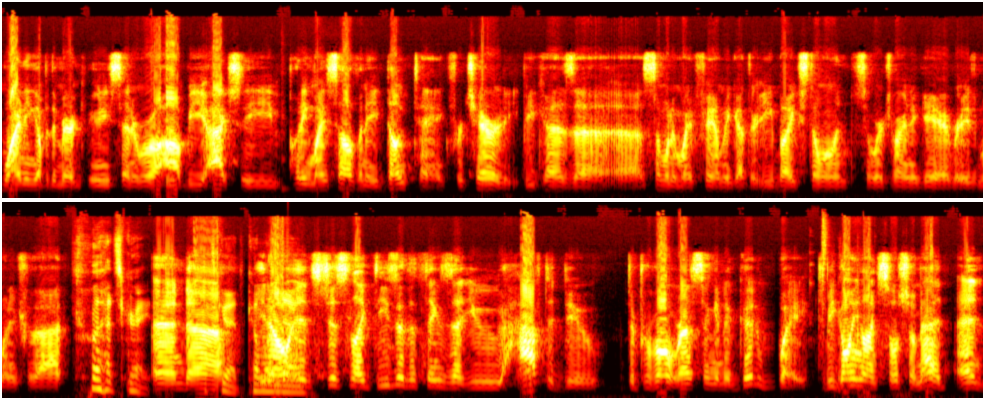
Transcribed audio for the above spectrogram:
winding up at the Merton Community Center where I'll be actually putting myself in a dunk tank for charity because uh, someone in my family got their e-bike stolen, so we're trying to get raise money for that. That's great. And uh, Good. Come you on know, down. it's just like these are the things that you have to do to promote wrestling in a good way. To be going on social med and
